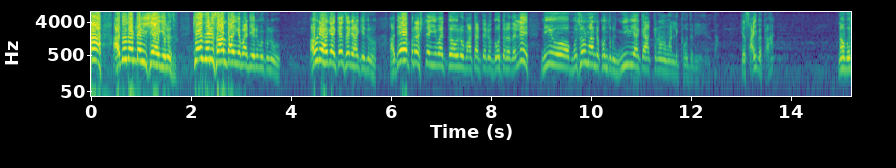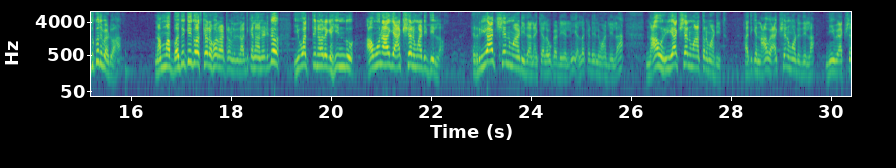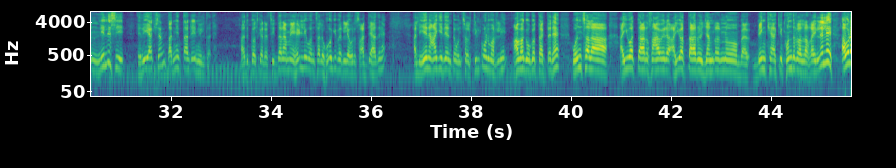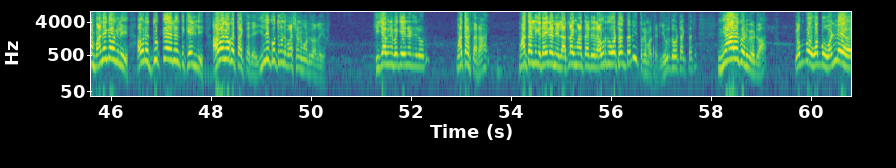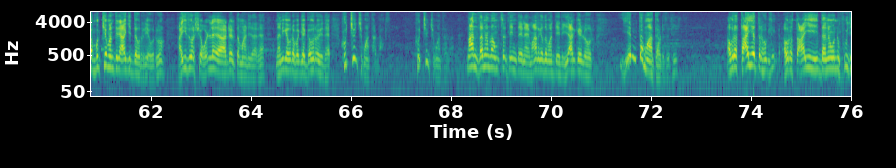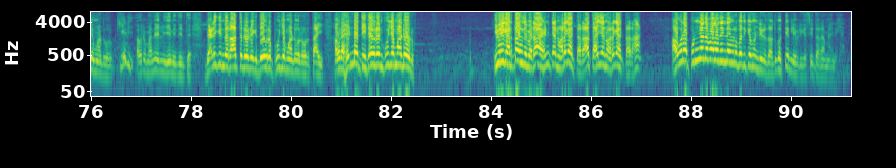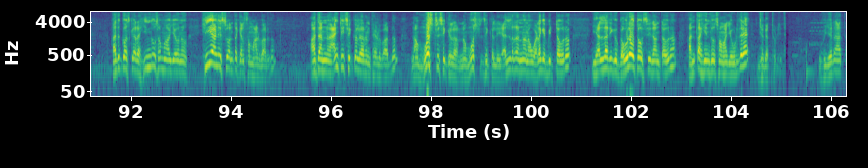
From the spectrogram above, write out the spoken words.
ಅದು ದೊಡ್ಡ ವಿಷಯ ಆಗಿರೋದು. ಕೇಸರಿ ಸಾಲ್ ತಾಯಿಗೆ ಬಾದಿಯರು ಮಕ್ಕಳು ಅವರೇ ಹಾಗೆ ಕೇಸರಿ ಹಾಕಿದರು. ಅದೇ ಪ್ರಶ್ನೆ ಇವತ್ತು ಅವರು ಮಾತಾಡ್ತಾ ಇರೋ ಗೋತ್ರದಲ್ಲಿ, ನೀವು ಮುಸಲ್ಮಾನರು ಕೊಂದರು ನೀವು ಯಾಕೆ ಆಕ್ರಮಣ ಮಾಡಲಿಕ್ಕೆ ಹೋದ್ರಿ ಅಂತ. ಸಾಯ್ಬೇಕಾ? ನಾವು ಬದುಕೋದು ಬೇಡವಾ? ನಮ್ಮ ಬದುಕಿಗೋಸ್ಕರ ಹೋರಾಟ ಮಾಡಿದ್ದೀನಿ ಅದಕ್ಕೆ ನಾನು ಹೇಳಿದ್ದು, ಇವತ್ತಿನವರೆಗೆ ಹಿಂದೂ ಅವನಾಗಿ ಆಕ್ಷನ್ ಮಾಡಿದ್ದಿಲ್ಲ. ರಿಯಾಕ್ಷನ್ ಮಾಡಿದ್ದಾನೆ ಕೆಲವು ಕಡೆಯಲ್ಲಿ, ಎಲ್ಲ ಕಡೆಯಲ್ಲಿ ಮಾಡಲಿಲ್ಲ. ನಾವು ರಿಯಾಕ್ಷನ್ ಮಾತ್ರ ಮಾಡಿದ್ದು. ಅದಕ್ಕೆ ನಾವು ಆ್ಯಕ್ಷನ್ ಮಾಡೋದಿಲ್ಲ ನೀವು ಆ್ಯಕ್ಷನ್ ನಿಲ್ಲಿಸಿ ರಿಯಾಕ್ಷನ್ ತನ್ನಿಂತಾನೇ ನಿಲ್ತದೆ. ಅದಕ್ಕೋಸ್ಕರ ಸಿದ್ದರಾಮಯ್ಯ ಹೇಳಿ ಒಂದು ಸಲ ಹೋಗಿ ಬರಲಿ, ಅವರು ಸಾಧ್ಯ ಆದರೆ. ಅಲ್ಲಿ ಏನಾಗಿದೆ ಅಂತ ಒಂದು ಸಲ ತಿಳ್ಕೊಂಡು ಬರಲಿ. ಆವಾಗ ಗೊತ್ತಾಗ್ತದೆ ಒಂದು ಸಲ ಐವತ್ತಾರು ಸಾವಿರ, ಐವತ್ತಾರು ಜನರನ್ನು ಬೆಂಕಿ ಹಾಕಿ ಕೊಂದ್ರಲ್ಲ ರೈಲಿನಲ್ಲಿ, ಅವರ ಮನೆಗೆ ಹೋಗಲಿ, ಅವರ ದುಃಖ ಏನಂತ ಕೇಳಲಿ. ಆವಾಗ ಗೊತ್ತಾಗ್ತದೆ. ಇಲ್ಲಿ ಕೂತ್ಕೊಂಡು ಭಾಷಣ ಮಾಡೋದಲ್ಲ ಇವರು. ಹಿಜಾಬಿನ ಬಗ್ಗೆ ಏನು ಹೇಳಿದ್ರು ಅವರು? ಮಾತಾಡ್ತಾರಾ? ಮಾತಾಡಲಿಕ್ಕೆ ಧೈರ್ಯನೇ ಇಲ್ಲ. ಅದ್ಲಾಗಿ ಮಾತಾಡಿದರೆ ಅವ್ರದ್ದು ಓಟ್ ಹಾಕ್ತಾರೆ ಈ ಥರ ಮಾತಾಡಿ. ಇವ್ರದ್ದು ಓಟ್ ಹಾಕ್ತಾರೆ. ನ್ಯಾಯ ಕೊಡಬೇಡುವ? ಒಬ್ಬ ಒಬ್ಬ ಒಳ್ಳೆಯ ಮುಖ್ಯಮಂತ್ರಿ ಆಗಿದ್ದವ್ರಿ ಅವರು. ಐದು ವರ್ಷ ಒಳ್ಳೆಯ ಆಡಳಿತ ಮಾಡಿದ್ದಾರೆ. ನನಗೆ ಅವರ ಬಗ್ಗೆ ಗೌರವ ಇದೆ. ಹುಚ್ಚುಚ್ಚು ಮಾತಾಡೋರು. ಹುಚ್ಚುಚ್ಚು ಮಾತಾಡೋರು. ನಾನು ದನ ಮಾಂಸ ತಿಂತೇನೆ, ಮಾರ್ಗದ ಮಧ್ಯದಲ್ಲಿ. ಯಾರು ಕೇಳೋರು? ಎಂತ ಮಾತಾಡೋದು ರೀ ಅವರ ತಾಯಿ ಹತ್ರ ಹೋಗಲಿ. ಅವರ ತಾಯಿ ದನವನ್ನು ಪೂಜೆ ಮಾಡುವರು ಕೇಳಿ ಅವರ ಮನೆಯಲ್ಲಿ ಏನಿದೆ ಅಂತೆ. ಬೆಳಗಿಂದ ರಾತ್ರಿವರೆಗೆ ದೇವರ ಪೂಜೆ ಮಾಡುವರು ಅವರ ತಾಯಿ. ಅವರ ಹೆಂಡತಿ ದೇವರನ್ನು ಪೂಜೆ ಮಾಡುವರು ಇವರಿಗೆ ಅರ್ಥ ಆಗುದು ಬೇಡ. ಹೆಂಡತಿಯನ್ನು ಹೊರಗೆ ಹಾಕ್ತಾರಾ ತಾಯಿಯನ್ನು ಹೊರಗೆ ಹಾಕ್ತಾರಾ ಅವರ ಪುಣ್ಯದ ಬಲದಿಂದ ಇವರು ಬದುಕಿಕೊಂಡಿರೋದು ಅದು ಗೊತ್ತಿರಲಿ ಇವರಿಗೆ ಸಿದ್ದರಾಮಯ್ಯನಿಗೆ. ಅದಕ್ಕೋಸ್ಕರ ಹಿಂದೂ ಸಮಾಜವನ್ನು ಹೀಯಾಳಿಸುವಂಥ ಕೆಲಸ ಮಾಡಬಾರ್ದು. ಅದನ್ನು ಆ್ಯಂಟಿ ಸೆಕ್ಯುಲರ್ ಅಂತ ಹೇಳಬಾರ್ದು. ನಾವು ಮೋಸ್ಟ್ ಸೆಕ್ಯುಲರ್ ನಾವು ಮೋಸ್ಟ್ ಸೆಕ್ಯುಲರ್ ಎಲ್ಲರನ್ನು ನಾವು ಒಳಗೆ ಬಿಟ್ಟವರು, ಎಲ್ಲರಿಗೂ ಗೌರವ ತೋರಿಸಿದಂಥವರು ಅಂಥ ಹಿಂದೂ ಸಮಾಜ ಉಳಿದ್ರೆ ಜಗತ್ತುಳಿದು ಗುಜರಾತ್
